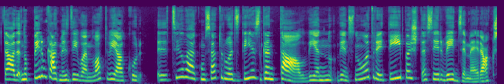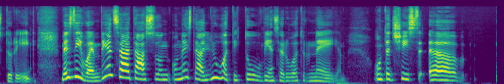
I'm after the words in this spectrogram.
tāda, nu, pirmkārt, mēs dzīvojam Latvijā, kur E, cilvēki mums atrodas diezgan tālu vien, viens no otra, tīpaši tas ir vidzemē raksturīgi. Mēs dzīvojam viensētās, un, un mēs tā ļoti tuvu viens ar otru neejam. Un tad šīs uh,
